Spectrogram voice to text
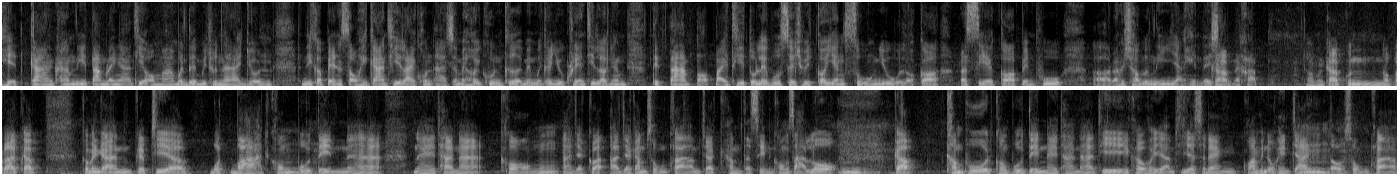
เหตุการณ์ครั้งนี้ตามรายงานที่ออกมาเมื่อเดือนมิถุนายน อันนี้ก็เป็น 2 เหตุการณ์ที่หลายคนอาจจะไม่ค่อยคุ้นเคย ไม่เหมือนกับยูเครนที่เรายังติดตามต่อไปที่ตัวเลขผู้เสียชีวิตก็ยังสูงอยู่ แล้วก็รัสเซียก็เป็นผู้เอ่อรับผิดชอบเรื่องนี้อย่างเห็นได้ชัดนะครับ ขอบคุณครับ คุณนพรัตน์ครับก็เป็นการเปรียบเทียบบทบาทของปูตินนะฮะในฐานะของอาชญากรอาชญากรรมสงครามจากคำตัดสินของศาลโลก กับ คำพูดของปูตินในฐานะที่เขาพยายามที่จะแสดงความเห็นอกเห็นใจต่อสงคราม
